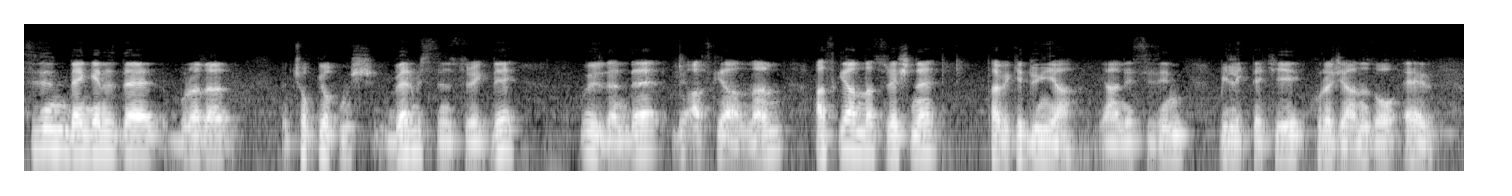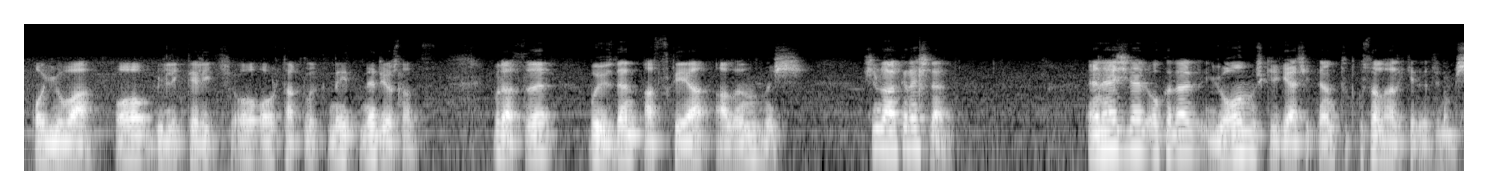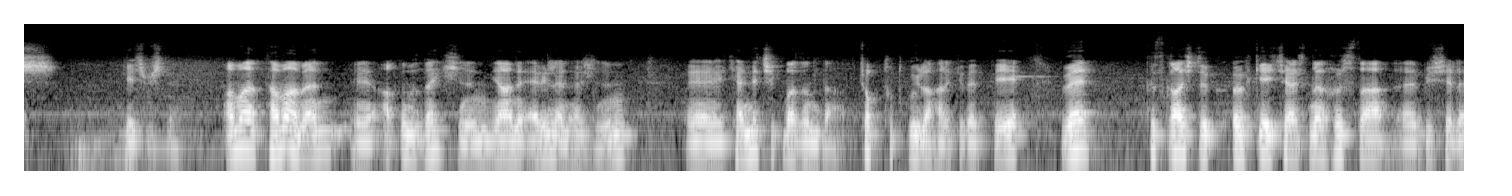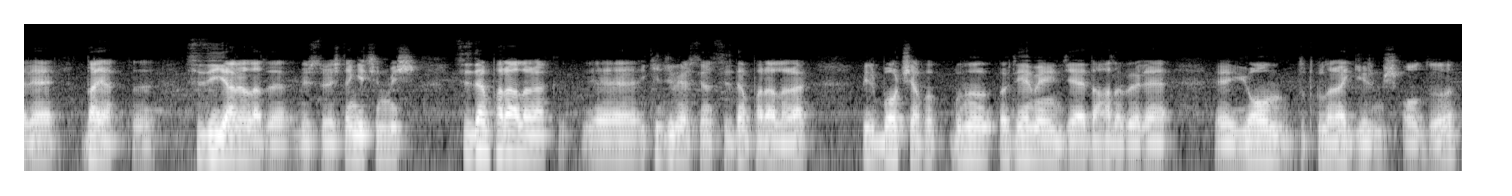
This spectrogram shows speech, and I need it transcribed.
sizin dengenizde burada çok yokmuş. Vermişsiniz sürekli. Bu yüzden de bir askıya alınan, askıya alınan süreç ne? Tabii ki dünya. Yani sizin birlikteki kuracağınız o ev, o yuva, o birliktelik, o ortaklık ne, ne diyorsanız. Burası bu yüzden askıya alınmış. Şimdi arkadaşlar enerjiler o kadar yoğunmuş ki gerçekten tutkusal hareket edilmiş geçmişte. Ama tamamen e, aklımızdaki kişinin yani eril enerjinin e, kendi çıkmazında çok tutkuyla hareket ettiği ve kıskançlık, öfke içerisinde hırsla e, bir şeylere dayattı, sizi yaraladı bir süreçten geçinmiş. Sizden para alarak, e, ikinci versiyon sizden para alarak bir borç yapıp bunu ödeyemeyince daha da böyle e, yoğun tutkulara girmiş olduğu.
